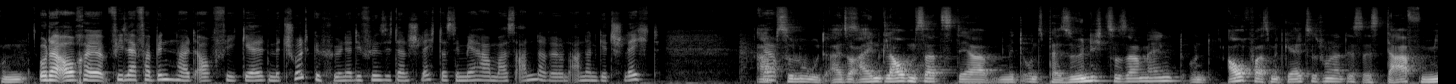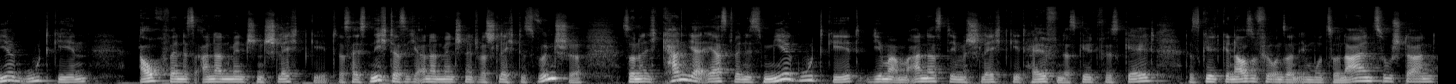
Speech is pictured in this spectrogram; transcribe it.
Und oder auch, äh, viele verbinden halt auch viel Geld mit Schuldgefühlen. Ja, die fühlen sich dann schlecht, dass sie mehr haben als andere und anderen geht schlecht. Absolut. Ja. Also ein Glaubenssatz, der mit uns persönlich zusammenhängt und auch was mit Geld zu tun hat, ist, es darf mir gut gehen, auch wenn es anderen Menschen schlecht geht. Das heißt nicht, dass ich anderen Menschen etwas Schlechtes wünsche, sondern ich kann ja erst, wenn es mir gut geht, jemandem anders, dem es schlecht geht, helfen. Das gilt fürs Geld, das gilt genauso für unseren emotionalen Zustand,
